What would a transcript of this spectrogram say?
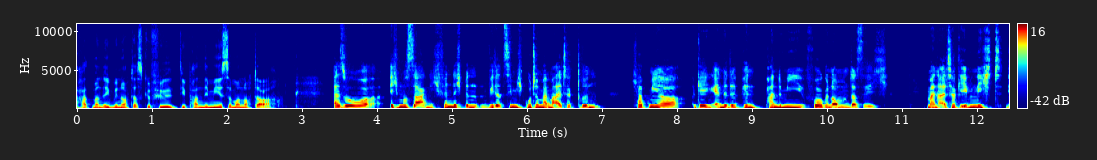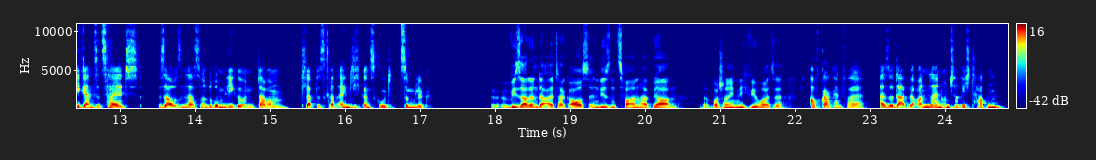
hat man irgendwie noch das Gefühl, die Pandemie ist immer noch da? Also ich muss sagen, ich finde, ich bin wieder ziemlich gut in meinem Alltag drin. Ich habe mir gegen Ende der Pandemie vorgenommen, dass ich meinen Alltag eben nicht die ganze Zeit sausen lasse und rumliege und darum klappt es gerade eigentlich ganz gut, zum Glück. Wie sah denn der Alltag aus in diesen zweieinhalb Jahren? Wahrscheinlich nicht wie heute. Auf gar keinen Fall. Also da wir Online-Unterricht hatten,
